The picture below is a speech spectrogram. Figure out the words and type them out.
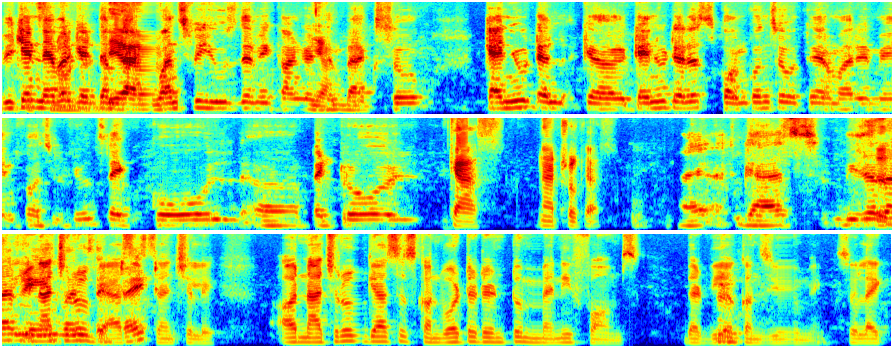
we can never get them back once we use them we can't get them back so can you tell can you tell us कौन कौन से होते हैं हमारे main fossil fuels like coal petrol Gas, natural gas. Gas these are The the main natural ones gas right? essentially. Our natural gas is converted into many forms. That we are Hmm. consuming. So like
